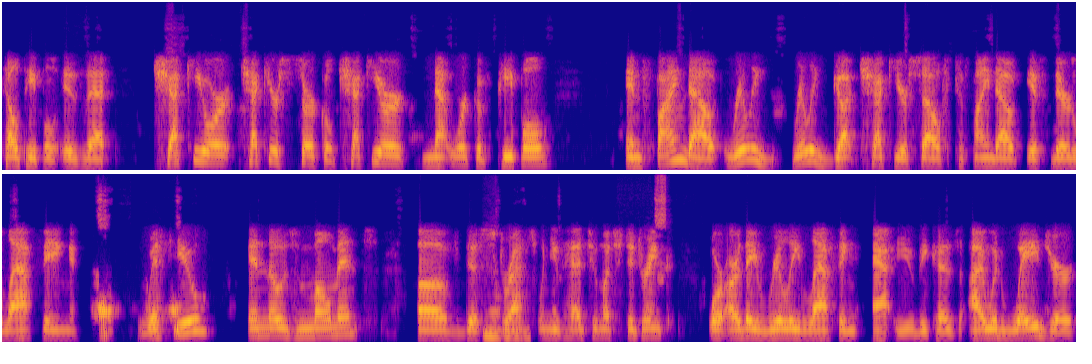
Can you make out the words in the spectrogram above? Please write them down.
tell people is that check your check your circle, check your network of people and find out really really gut check yourself to find out if they're laughing with you in those moments of distress mm-hmm. when you've had too much to drink or are they really laughing at you because i would wager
